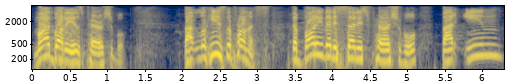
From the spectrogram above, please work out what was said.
My body is perishable, but look, here's the promise: the body that is sown is perishable, but in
